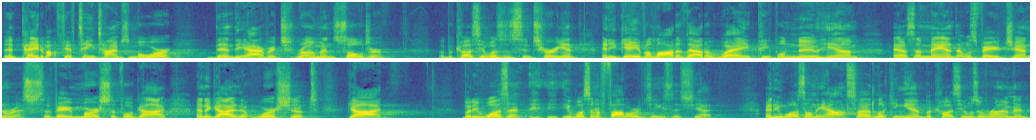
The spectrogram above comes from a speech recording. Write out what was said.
been paid about 15 times more than the average Roman soldier Uh, because he was a centurion, and he gave a lot of that away. People knew him as a man that was very generous, a very merciful guy, and a guy that worshiped God. But he wasn't, he wasn't a follower of Jesus yet. And he was on the outside looking in because he was a Roman.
